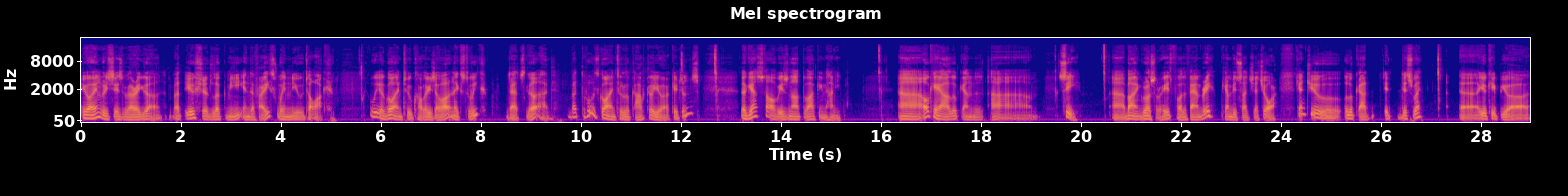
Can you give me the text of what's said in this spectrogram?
Your English is very good, but you should look me in the face when you talk. We are going to Kalojava next week. That's good. But who's going to look after your kittens? The gas stove is not working, honey. Uh, okay, I'll look and uh, see uh, buying groceries for the family can be such a chore. Can't you look at it this way? Uh, you keep your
